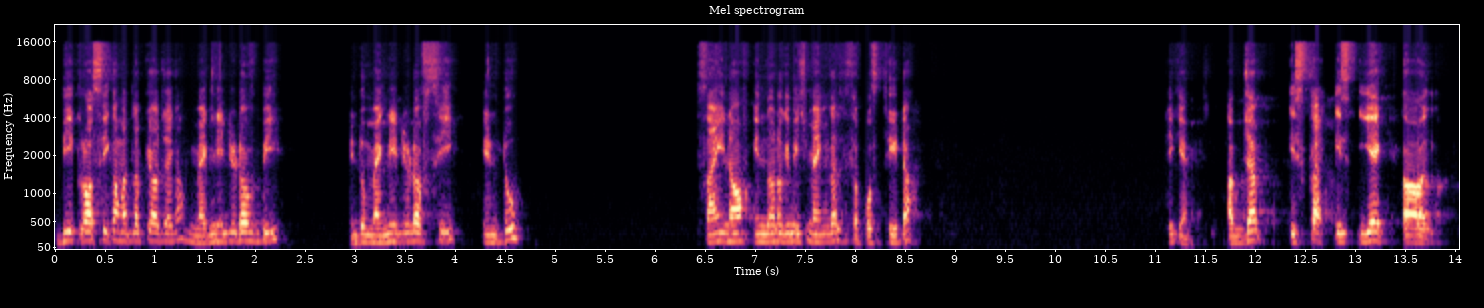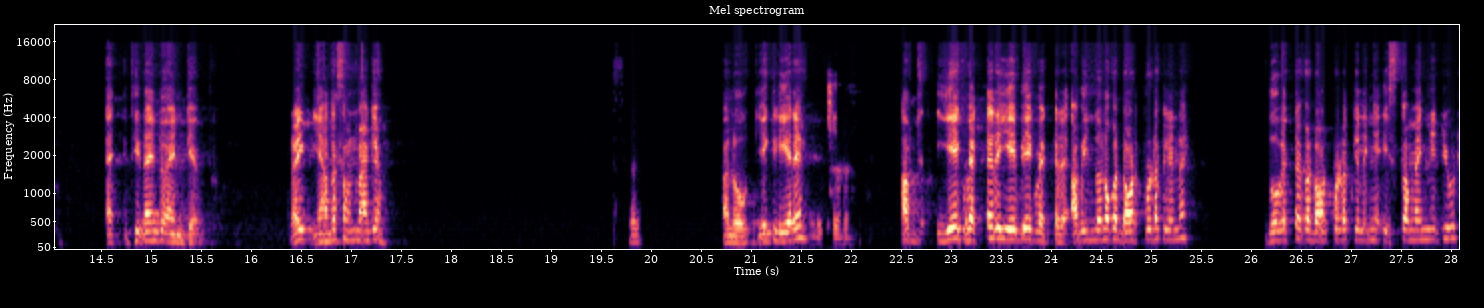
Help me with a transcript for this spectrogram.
B cross C का मतलब क्या हो जाएगा? Magnitude of B into magnitude of C into sine of इन दोनों के बीच में एंगल सपोज़ थीटा ठीक है। अब जब इसका इस ये theta into N cap right यहाँ तक समझ में आ गया? हेलो ये क्लियर है? अब ये एक वेक्टर है ये भी एक वेक्टर है. अब इन दोनों का डॉट प्रोडक्ट लेना है. दो वेक्टर का डॉट प्रोडक्ट लेंगे इसका मैग्नीट्यूड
